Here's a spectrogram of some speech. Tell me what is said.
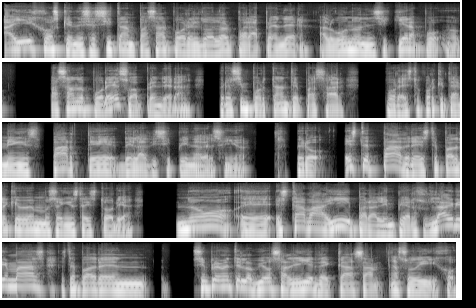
Hay hijos que necesitan pasar por el dolor para aprender. Algunos ni siquiera pasando por eso aprenderán. Pero es importante pasar por esto porque también es parte de la disciplina del Señor. Pero este padre, este padre que vemos en esta historia, no eh, estaba ahí para limpiar sus lágrimas. Este padre simplemente lo vio salir de casa a su hijo.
